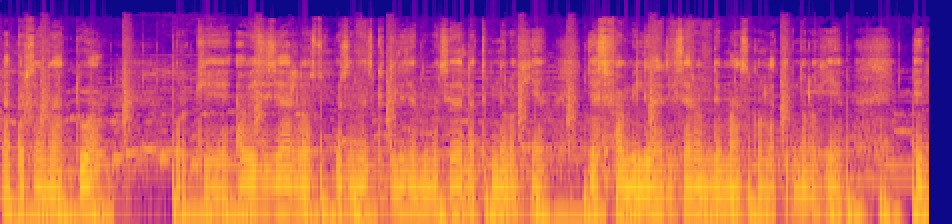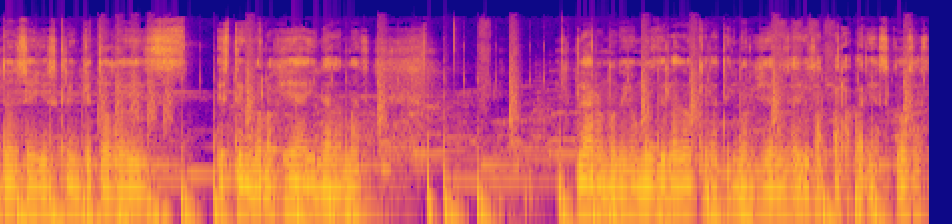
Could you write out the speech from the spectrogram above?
la persona actúa porque a veces ya las personas que utilizan demasiado la tecnología ya se familiarizaron de más con la tecnología entonces ellos creen que todo es es tecnología y nada más. Claro, no dejemos de lado que la tecnología nos ayuda para varias cosas,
